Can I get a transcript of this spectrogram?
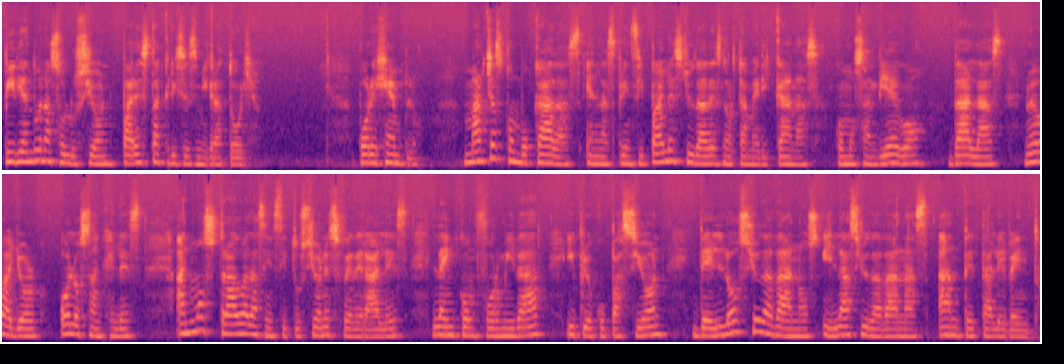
pidiendo una solución para esta crisis migratoria. Por ejemplo, marchas convocadas en las principales ciudades norteamericanas como San Diego, Dallas, Nueva York o Los Ángeles han mostrado a las instituciones federales la inconformidad y preocupación de los ciudadanos y las ciudadanas ante tal evento.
